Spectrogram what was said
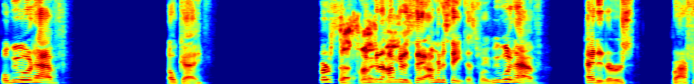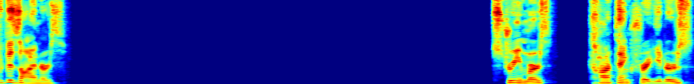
but we would have. Okay. First of all, I'm I gonna, I'm gonna say, I'm gonna say it this way: we would have editors, graphic designers, streamers, content creators,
